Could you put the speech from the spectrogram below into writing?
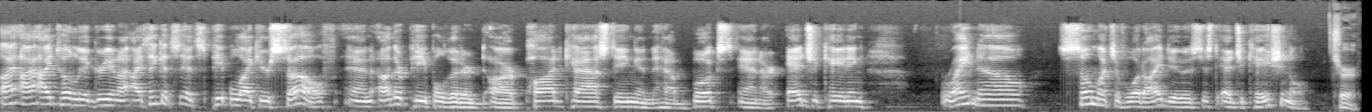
I, I, I totally agree, and I, I think it's it's people like yourself and other people that are are podcasting and have books and are educating. Right now, so much of what I do is just educational. Sure.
